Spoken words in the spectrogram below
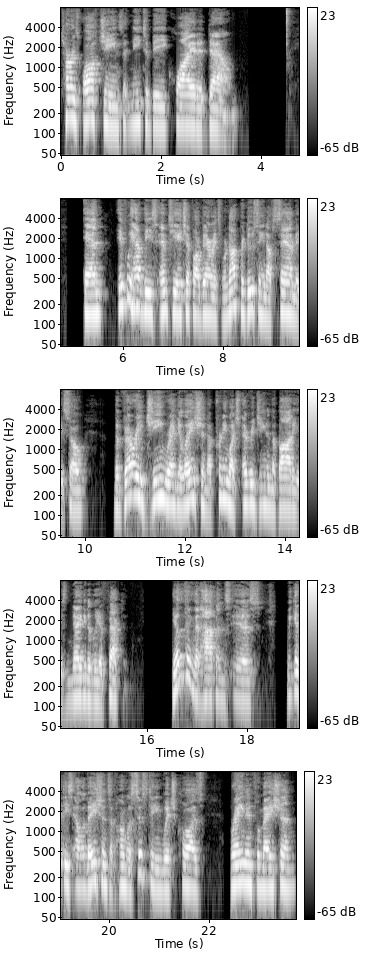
turns off genes that need to be quieted down. And if we have these MTHFR variants, we're not producing enough SAMe. So the very gene regulation of pretty much every gene in the body is negatively affected. The other thing that happens is we get these elevations of homocysteine, which cause brain inflammation,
